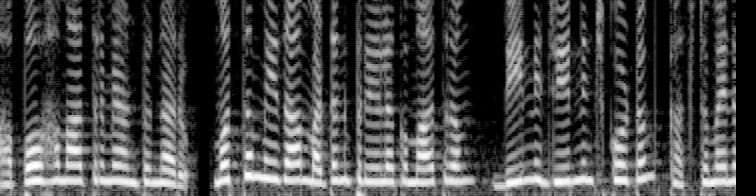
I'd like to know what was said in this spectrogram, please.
అపోహ మాత్రమే అంటున్నారు. మొత్తం మీద మటన్ ప్రియులకు మాత్రం దీన్ని జీర్ణించుకోవటం కష్టమైన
